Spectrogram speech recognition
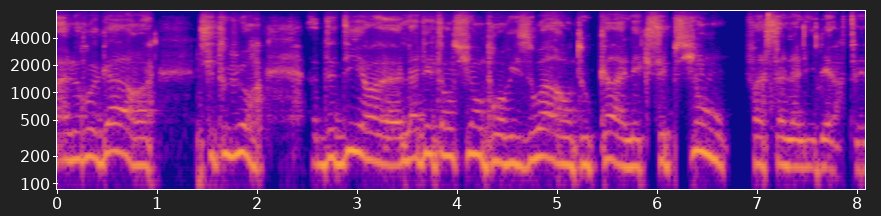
Bah, Le regard, c'est toujours de dire euh, la détention provisoire, en tout cas, l'exception face à la liberté.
